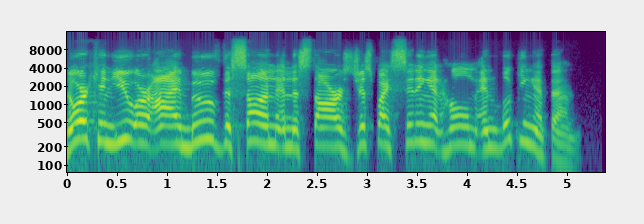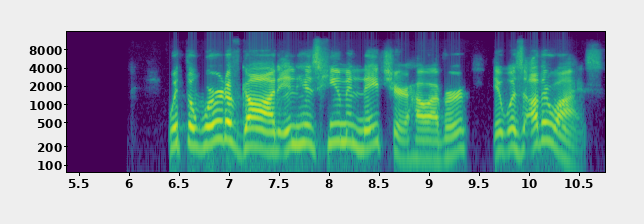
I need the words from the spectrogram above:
Nor can you or I move the sun and the stars just by sitting at home and looking at them. With the word of God in his human nature, however, it was otherwise.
